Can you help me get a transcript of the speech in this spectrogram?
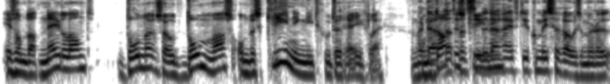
is omdat Nederland donner zo dom was om de screening niet goed te regelen. Maar da, dat, screening... daar heeft die commissie Rozenmuller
